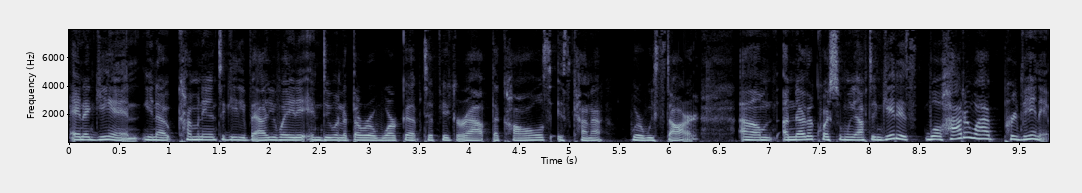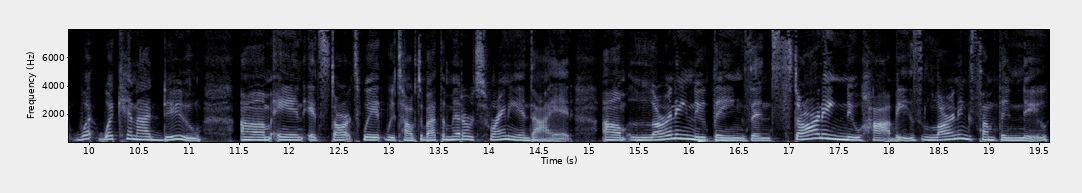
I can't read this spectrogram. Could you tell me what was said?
And again, you know, coming in to get evaluated and doing a thorough workup to figure out the cause is kind of where we start. Um, another question we often get is, well, how do I prevent it? What what can I do? Um, and it starts with we talked about the Mediterranean diet, um, learning new things and starting new hobbies, learning something new,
